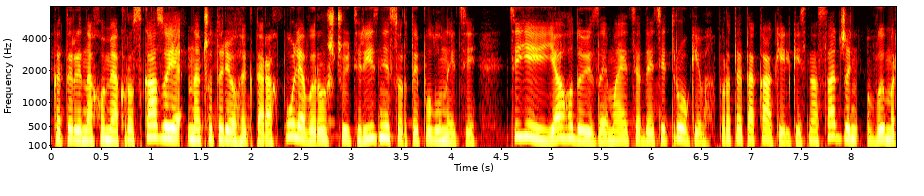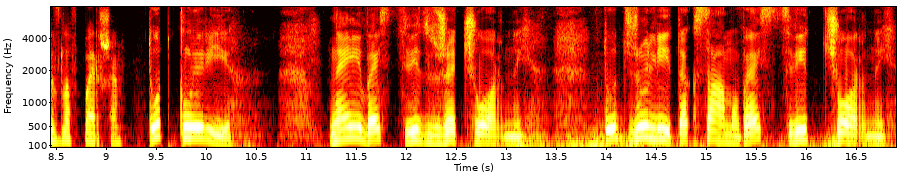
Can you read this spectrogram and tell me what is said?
Катерина Хомяк розказує, на чотирьох гектарах поля вирощують різні сорти полуниці. Цією ягодою займається 10 років, проте така кількість насаджень вимерзла вперше. Тут клері. В неї весь цвіт вже чорний. Тут жулі так само, весь цвіт чорний.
